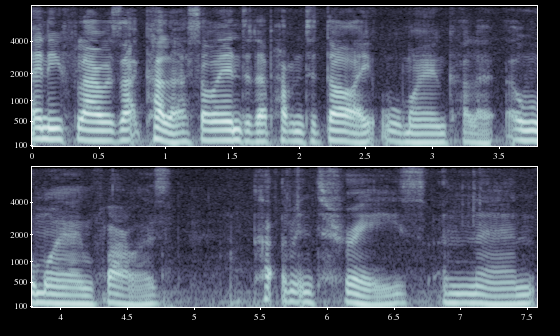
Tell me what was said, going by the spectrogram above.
any flowers that colour so I ended up having to dye all my own colour, all my own flowers. Cut them in threes and then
